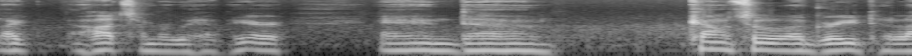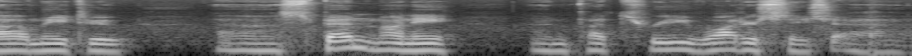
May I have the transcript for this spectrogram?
like a hot summer we have here, and um, council agreed to allow me to uh, spend money and put three water station uh,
